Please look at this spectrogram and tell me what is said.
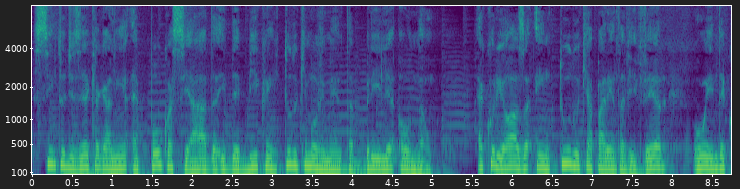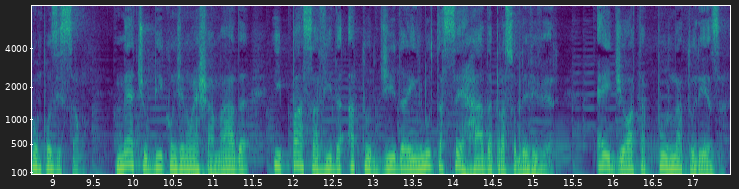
Sinto dizer que a galinha é pouco aciada e debica em tudo que movimenta, brilha ou não. É curiosa em tudo que aparenta viver ou em decomposição. Mete o bico onde não é chamada e passa a vida aturdida em luta cerrada para sobreviver. É idiota por natureza.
